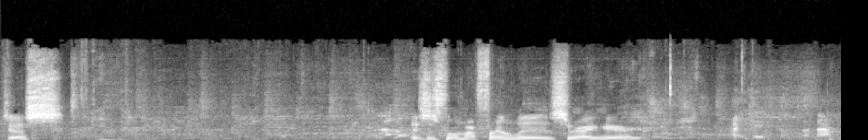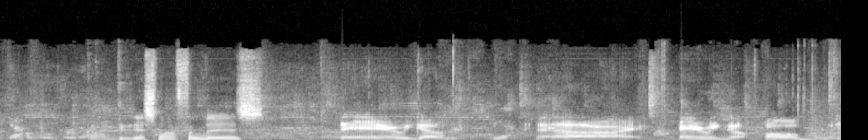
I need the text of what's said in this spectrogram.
Just this is for my friend Liz right here. Gonna do this one for Liz. There we go. All right, there we go. Oh, boy.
